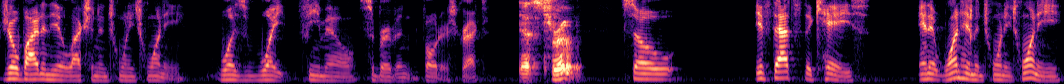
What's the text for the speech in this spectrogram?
Joe Biden the election in 2020 was white female suburban voters, correct? That's true. So if that's the case and it won him in 2020,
